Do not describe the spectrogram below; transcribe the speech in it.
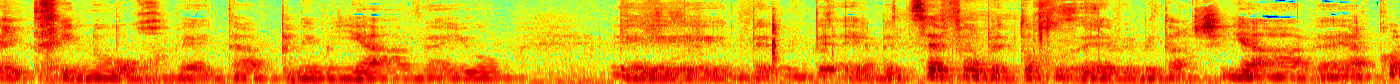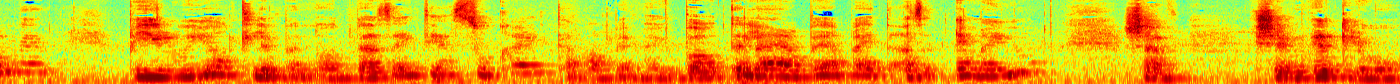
אה, חינוך, והייתה פנימייה, והיו אה, בית ספר בתוך זה, ומדרשייה, והיה כל מיני... פעילויות לבנות, ואז הייתי עסוקה איתם הרבה, הם היו באות אליי הרבה הביתה, אז הם היו. עכשיו, כשהם גדלו,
